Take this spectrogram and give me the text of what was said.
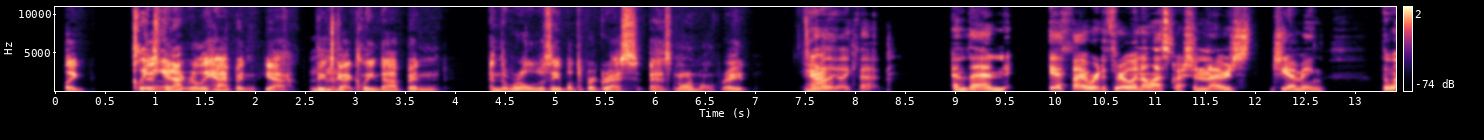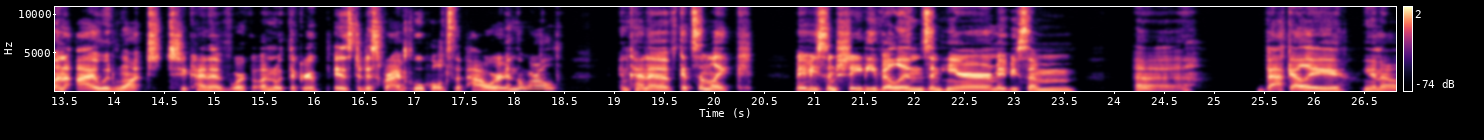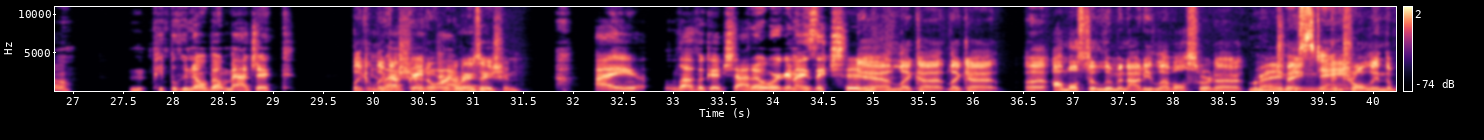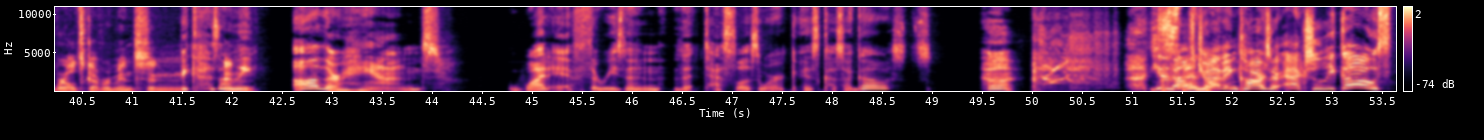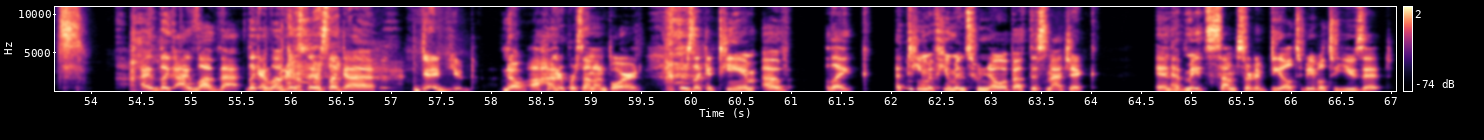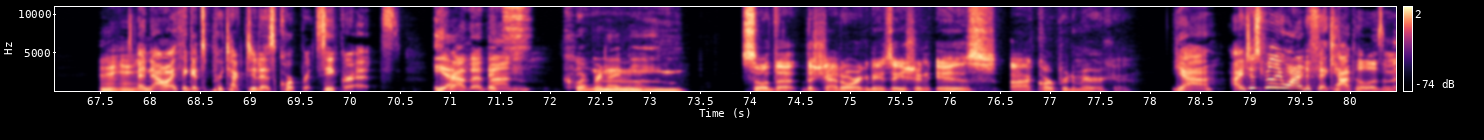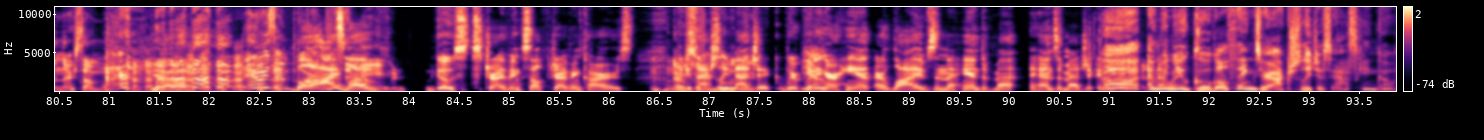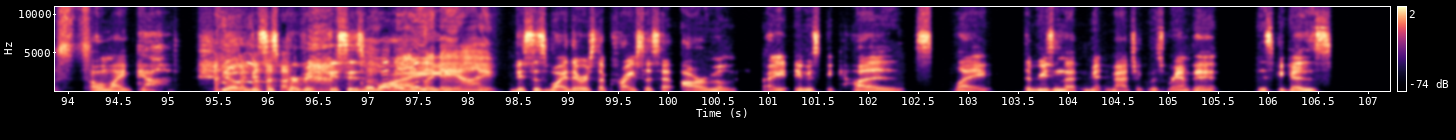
like Cleaning this didn't really happen yeah things Mhm. got cleaned up and and the world was able to progress as normal right Yeah. I really like that. And then if I were to throw in a last question I was GMing, the one I would want to kind of work on with the group is to describe who holds the power in the world and kind of get some like maybe some shady villains in here, maybe some uh back alley, you know, people who know about magic. like like a shadow organization I love a good shadow organization. yeah like a like a uh, almost illuminati level sort of right thing controlling the world's governments and Because on the other hand, what if the reason that Tesla's work is because of ghosts? yes, Self-driving cars are actually ghosts. I like I love that. Like I love this. There's like a no, a hundred percent on board. There's like a team of like a team of humans who know about this magic and have made some sort of deal to be able to use it Mhm. And now I think it's protected as corporate secrets Yeah, rather than. it's corporate IP. Mm. So the the shadow organization is uh, corporate America. Yeah. I just really wanted to fit capitalism in there somewhere. Yeah. it was important. Well, I to love me. ghosts driving self-driving cars. Mhm. Like it's actually magic. We're Yeah. putting our hand, our lives in the hand of ma- hands of magic, and we don't even and when it. you Google things, you're actually just asking ghosts. Oh my god. No, this is perfect. This is Oh, the why AI. this is why there was the crisis at our moment, right? It was because like the reason that magic was rampant is because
